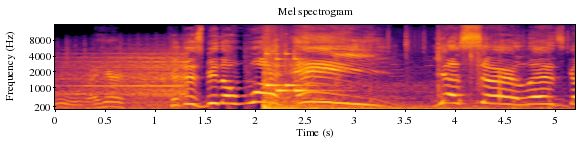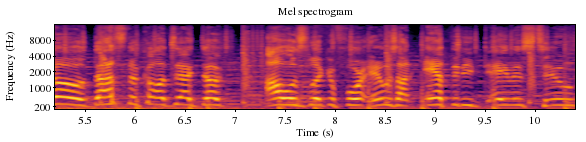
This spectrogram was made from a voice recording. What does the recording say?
Ooh, right here. Could this be the one? Hey! Yes, sir. Let's go. That's the contact dunk. I was looking for. And It was on Anthony Davis too.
